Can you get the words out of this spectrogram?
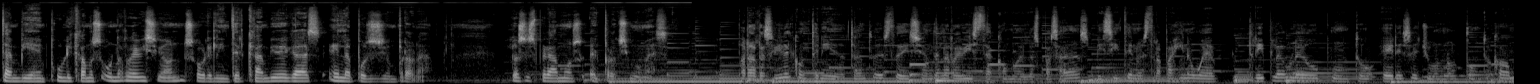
también publicamos una revisión sobre el intercambio de gas en la posición prona. Los esperamos el próximo mes. Para recibir el contenido tanto de esta edición de la revista como de las pasadas, visite nuestra página web www.rsjournal.com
